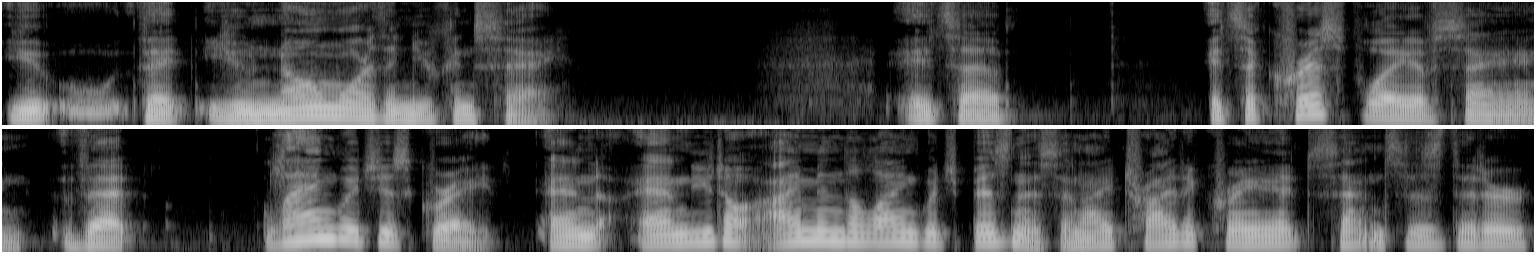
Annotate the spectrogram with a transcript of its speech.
you that you know more than you can say. It's a it's a crisp way of saying that language is great. And and you know, I'm in the language business and I try to create sentences that are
